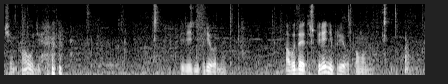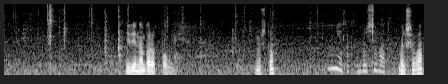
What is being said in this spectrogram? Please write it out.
чем Audi. Переднеприводный. А ВД это ж передний привод, по-моему. Или наоборот полный. Ну что, Ну нет, тут большеват большеват?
